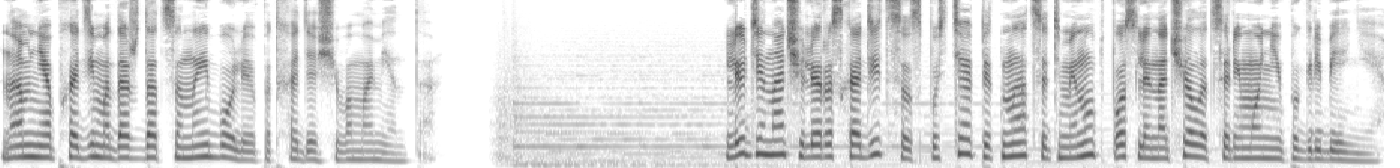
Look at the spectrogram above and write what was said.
Нам необходимо дождаться наиболее подходящего момента. Люди начали расходиться спустя 15 минут после начала церемонии погребения.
